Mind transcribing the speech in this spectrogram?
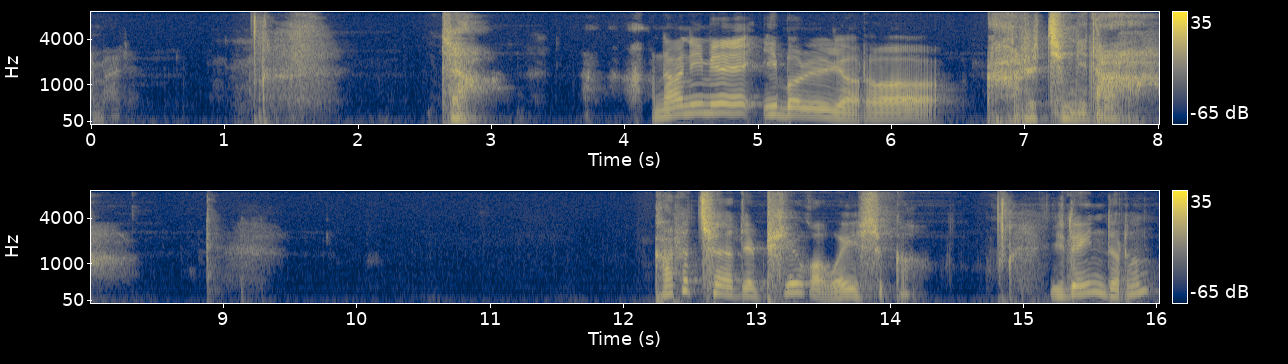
이 말이야. 자, 하나님의 입을 열어 가르칩니다. 가르쳐야 될 필요가 왜 있을까? 유대인들은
